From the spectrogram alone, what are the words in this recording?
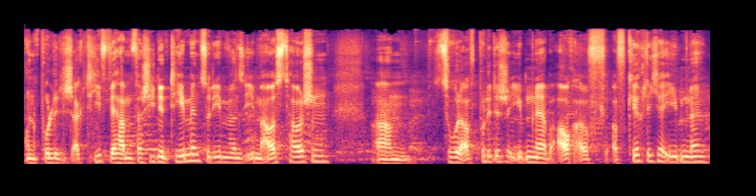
und politisch aktiv. Wir haben verschiedene Themen, zu denen wir uns eben austauschen, ähm, sowohl auf politischer Ebene, aber auch auf, auf kirchlicher Ebene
